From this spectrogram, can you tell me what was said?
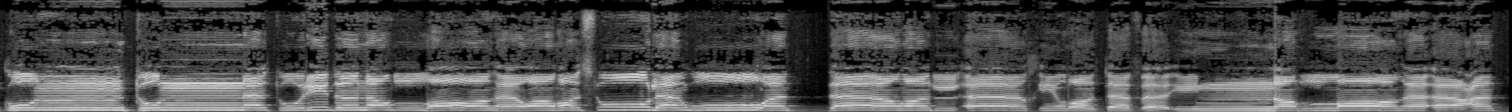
كنتن تردن الله ورسوله والدار الاخره فان الله اعد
